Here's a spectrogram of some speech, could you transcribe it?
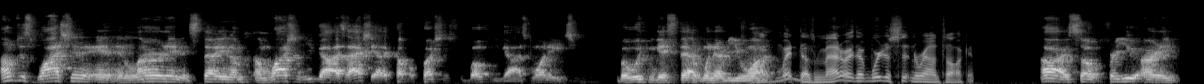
I'm just watching and, and learning and studying. I'm, I'm watching you guys. I actually had a couple questions for both of you guys, one each, but we can get to that whenever you want. It doesn't matter. We're just sitting around talking. All right. So for you, Ernie,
